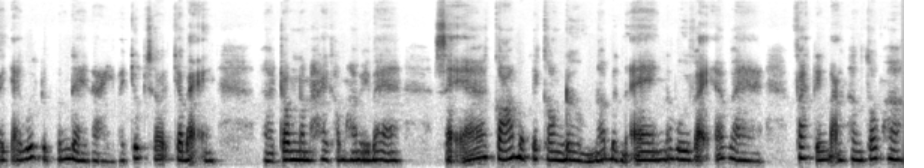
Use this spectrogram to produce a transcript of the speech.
sẽ giải quyết được vấn đề này và chúc cho cho bạn, à, trong năm 2023 sẽ có một cái con đường nó bình an, nó vui vẻ và phát triển bản thân tốt hơn.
